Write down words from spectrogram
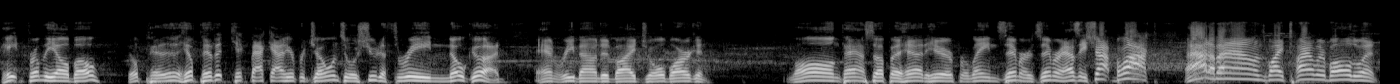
Haight from the elbow. He'll pivot, he'll pivot, kick back out here for Jones, who will shoot a three. No good. And rebounded by Joel Bargan. Long pass up ahead here for Lane Zimmer. Zimmer has a shot blocked. Out of bounds by Tyler Baldwin.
